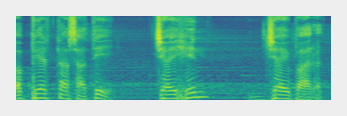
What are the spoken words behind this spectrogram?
અભ્યર્થના સાથે જય હિન્દ જય ભારત.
